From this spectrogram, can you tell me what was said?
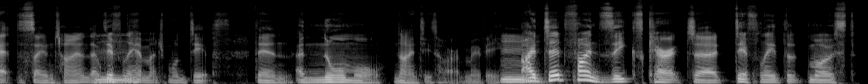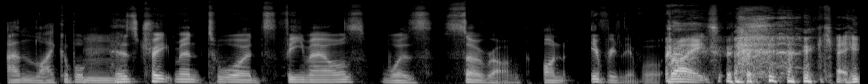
at the same time. They definitely had much more depth than a normal 90s horror movie. Mm. I did find Zeke's character definitely the most unlikable. Mm. His treatment towards females was so wrong on every level. Right. okay.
